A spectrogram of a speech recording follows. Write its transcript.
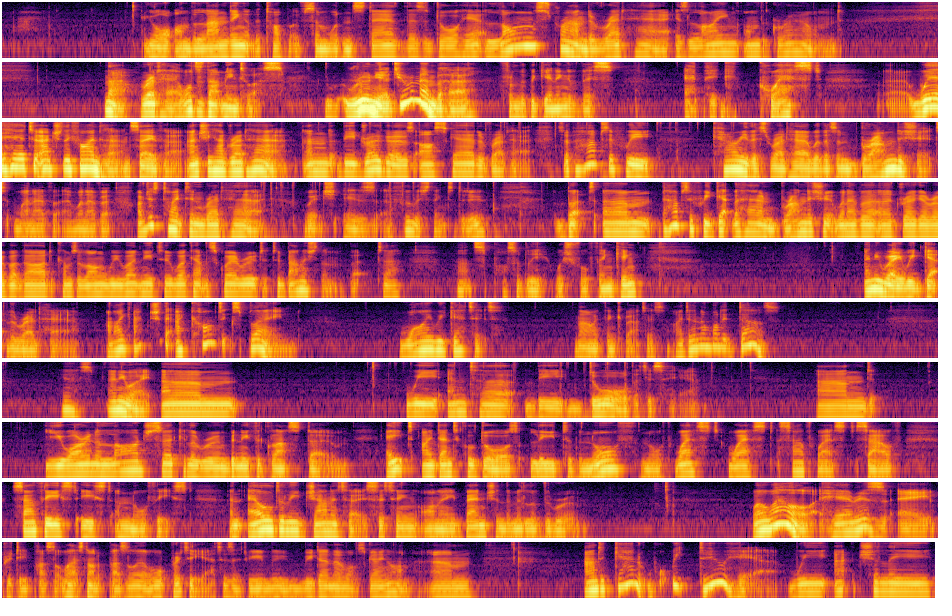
You're on the landing at the top of some wooden stairs. There's a door here. A long strand of red hair is lying on the ground. Now, red hair, what does that mean to us? Runia, do you remember her from the beginning of this epic quest? Uh, we're here to actually find her and save her, and she had red hair, and the Drogos are scared of red hair. So perhaps if we carry this red hair with us and brandish it whenever whenever. I've just typed in red hair, which is a foolish thing to do. But um, perhaps if we get the hair and brandish it whenever a Drogo Robot Guard comes along, we won't need to work out the square root to banish them. But uh, that's possibly wishful thinking. Anyway, we get the red hair. And I actually I can't explain why we get it. Now I think about it, I don't know what it does. Yes. Anyway, um, we enter the door that is here, and you are in a large circular room beneath a glass dome. Eight identical doors lead to the north, northwest, west, southwest, south, southeast, east, and northeast. An elderly janitor is sitting on a bench in the middle of the room. Well, well, here is a pretty puzzle. Well, it's not a puzzle or pretty yet, is it? We, we, we don't know what's going on. Um, and again, what we do here, we actually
